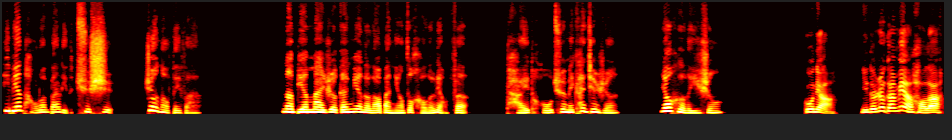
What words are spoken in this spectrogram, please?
一边讨论班里的趣事，热闹非凡。那边卖热干面的老板娘做好了两份。抬头却没看见人，吆喝了一声：“姑娘，你的热干面好了。”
